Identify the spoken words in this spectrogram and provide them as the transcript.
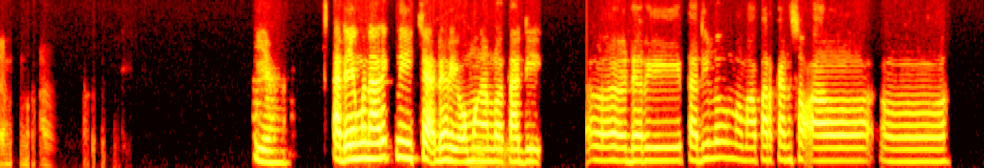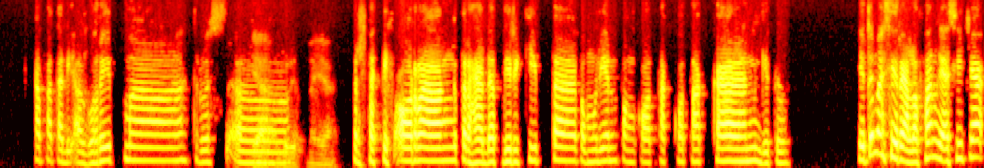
yang Iya, ada yang menarik nih Cak dari omongan lo tadi. Uh, dari tadi lo memaparkan soal uh, apa tadi algoritma, terus ya, uh, ya. perspektif orang terhadap diri kita, kemudian pengkotak-kotakan gitu. Itu masih relevan nggak sih, Cak,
